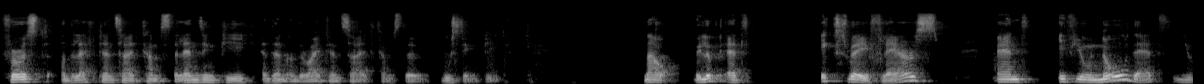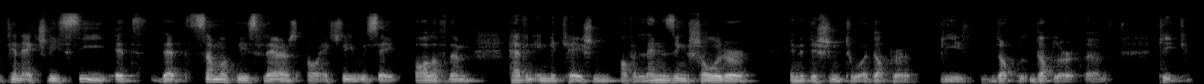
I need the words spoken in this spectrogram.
First, on the left-hand side comes the lensing peak, and then on the right-hand side comes the boosting peak. Now, we looked at X-ray flares. And if you know that, you can actually see it, that some of these flares, or actually we say all of them, have an indication of a lensing shoulder in addition to a Doppler, Doppler um, peak.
